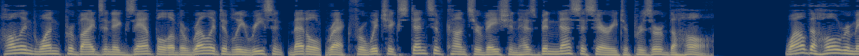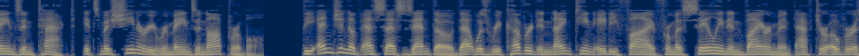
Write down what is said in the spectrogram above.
Holland 1 provides an example of a relatively recent metal wreck for which extensive conservation has been necessary to preserve the hull. While the hull remains intact, its machinery remains inoperable. The engine of SS Xantho that was recovered in 1985 from a saline environment after over a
